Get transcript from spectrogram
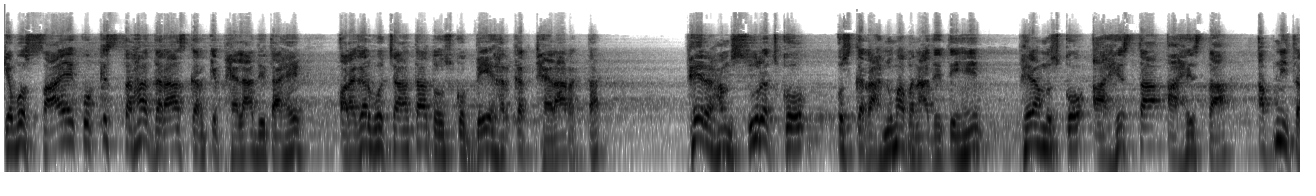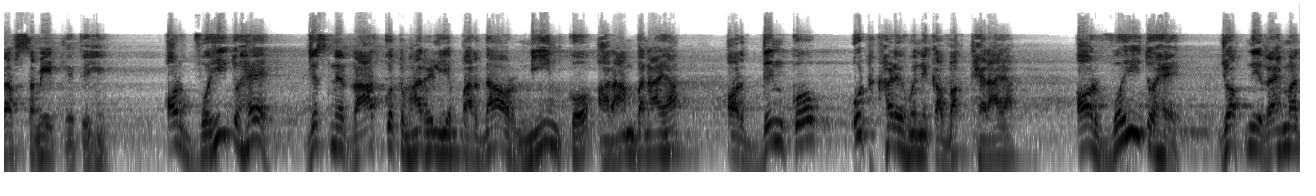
کہ وہ سائے کو کس طرح دراز کر کے پھیلا دیتا ہے اور اگر وہ چاہتا تو اس کو بے حرکت ٹھہرا رکھتا۔ پھر ہم سورج کو اس کا رہنما بنا دیتے ہیں، پھر ہم اس کو آہستہ آہستہ اپنی طرف سمیٹ لیتے ہیں۔ اور وہی تو ہے جس نے رات کو تمہارے لیے پردہ اور نیند کو آرام بنایا اور دن کو اٹھ کھڑے ہونے کا وقت ٹھہرایا۔ اور وہی تو ہے جو اپنی رحمت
